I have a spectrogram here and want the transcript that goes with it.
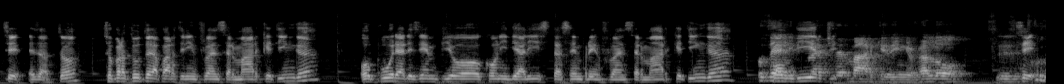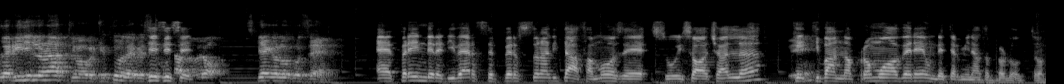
sì, esatto. Soprattutto della parte di influencer marketing, oppure ad esempio con Idealista, sempre influencer marketing. Cos'è con l'influencer marketing? Fallo... Sì. Scusa, ridillo un attimo perché tu lo devi sì, sì, sì. però spiegalo cos'è. È prendere diverse personalità famose sui social che ti vanno a promuovere un determinato prodotto.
